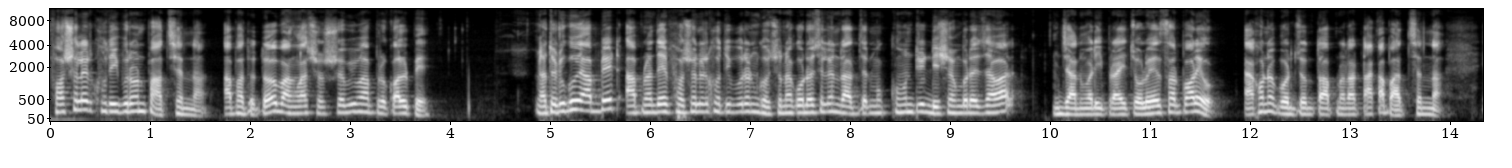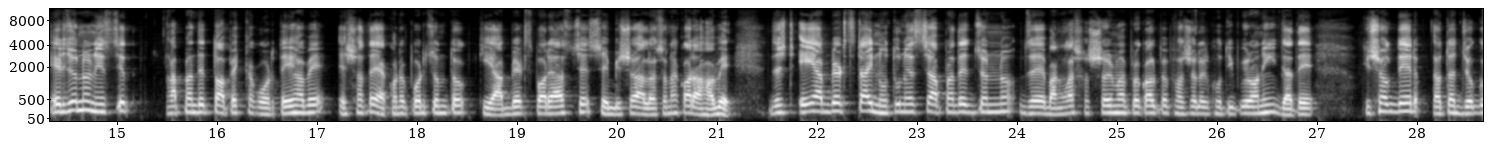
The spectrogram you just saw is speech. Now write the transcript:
ফসলের ক্ষতিপূরণ পাচ্ছেন না। আপাতত বাংলা শস্য বীমা প্রকল্পে এতটুকুই আপডেট আপনাদের ফসলের ক্ষতিপূরণ ঘোষণা করেছিলেন রাজ্যের মুখ্যমন্ত্রী ডিসেম্বরে যাওয়ার, জানুয়ারি প্রায় চলে আসার পরেও এখনও পর্যন্ত আপনারা টাকা পাচ্ছেন না। এর জন্য নিশ্চিত আপনাদের তো অপেক্ষা করতেই হবে, এর সাথে এখনও পর্যন্ত কী আপডেটস পরে আসছে সে বিষয়ে আলোচনা করা হবে। জাস্ট এই আপডেটসটাই নতুন এসছে আপনাদের জন্য যে বাংলা শস্য বীমা প্রকল্পে ফসলের ক্ষতিপূরণই যাতে কৃষকদের অর্থাৎ যোগ্য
